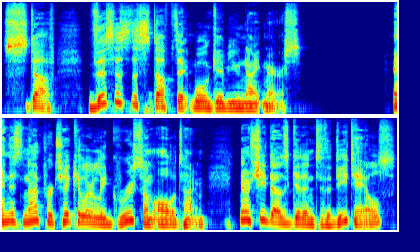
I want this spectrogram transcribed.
stuff. This is the stuff that will give you nightmares and it's not particularly gruesome all the time. Now, she does get into the details.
